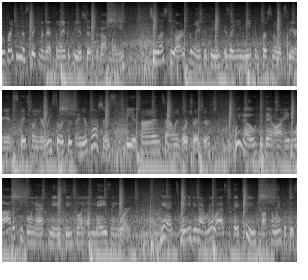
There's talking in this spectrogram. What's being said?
We're breaking the stigma that philanthropy is just about money. To us, the art of philanthropy is a unique and personal experience based on your resources and your passions, be it time, talent, or treasure. We know that there are a lot of people in our community doing amazing work, yet many do not realize that they too are philanthropists.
